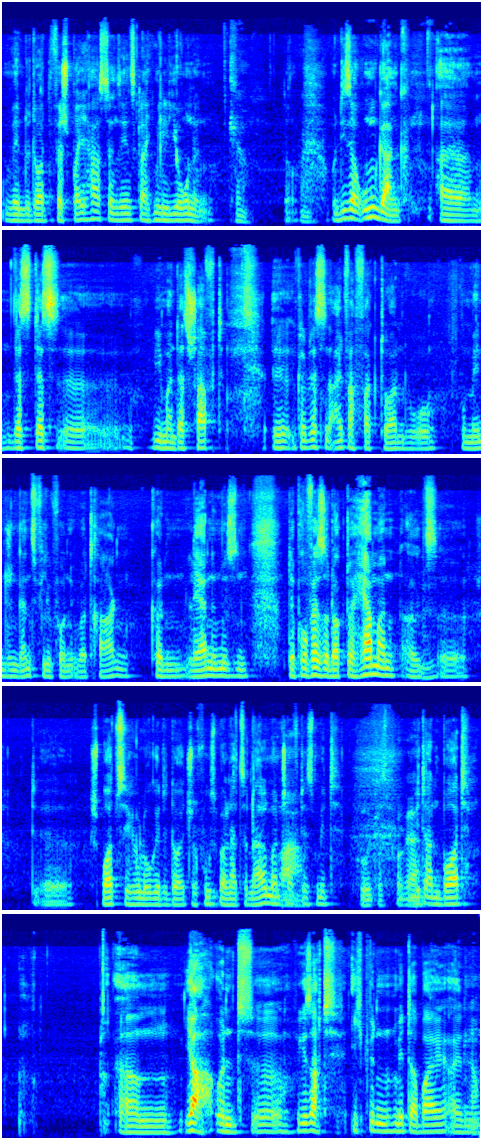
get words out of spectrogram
und wenn du dort einen Versprecher hast, dann sehen es gleich Millionen. Klar. So. Und dieser Umgang, äh, das, das, äh, wie man das schafft, äh, ich glaube, das sind einfach Faktoren, wo, wo Menschen ganz viel von übertragen können, lernen müssen. Der Professor Dr. Hermann als mhm. Äh, äh, Sportpsychologe der deutschen Fußballnationalmannschaft wow. ist mit, mit an Bord. Ähm, ja, und äh, wie gesagt, ich bin mit dabei, ein, ja.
